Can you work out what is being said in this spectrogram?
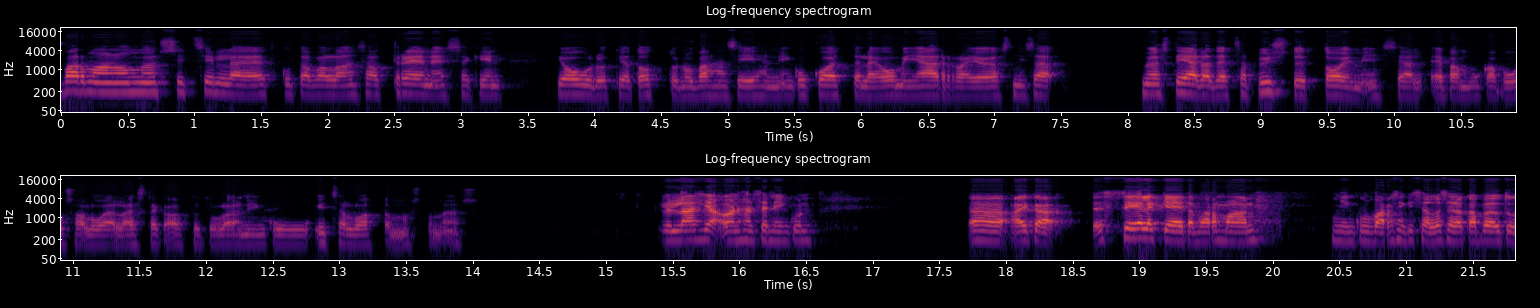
varmaan on myös sit silleen, että kun tavallaan sä oot treeneissäkin joudut ja tottunut vähän siihen niin kuin koettelee omia R-rajoja, niin sä myös tiedät, että sä pystyt toimimaan siellä epämukavuusalueella ja sitä kautta tulee niin kuin itseluottamusta myös. Kyllä, ja onhan se niin kuin, ää, aika selkeää varmaan niin kuin varsinkin sellaisella, joka pöytyy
